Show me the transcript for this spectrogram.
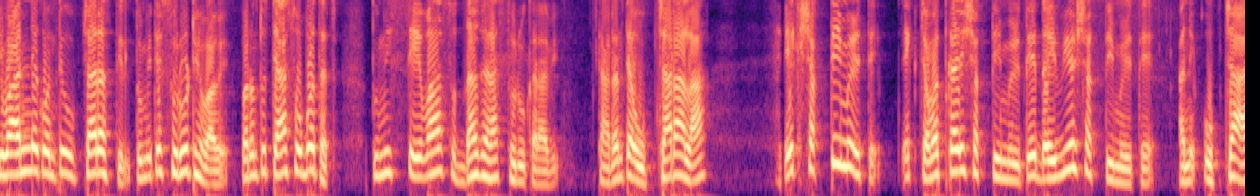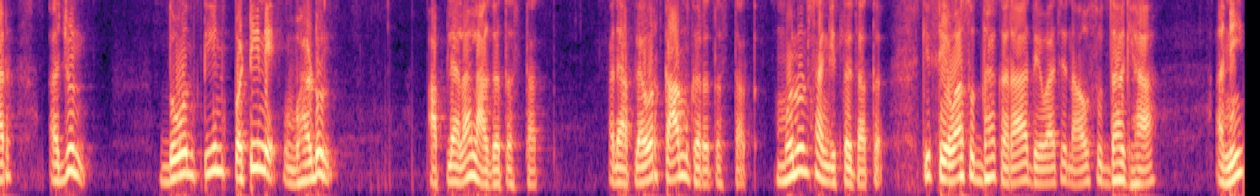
किंवा अन्य कोणते उपचार असतील तुम्ही ते सुरू ठेवावे. परंतु त्यासोबतच तुम्ही सेवासुद्धा घरात सुरू करावी. कारण त्या उपचाराला एक शक्ती मिळते एक चमत्कारी शक्ती मिळते दैवीय शक्ती मिळते आणि उपचार अजून दोन तीन पटीने वाढून आपल्याला लागत असतात आणि आपल्यावर काम करत असतात. म्हणून सांगितलं जातं की सेवासुद्धा करा देवाचे नावसुद्धा घ्या आणि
